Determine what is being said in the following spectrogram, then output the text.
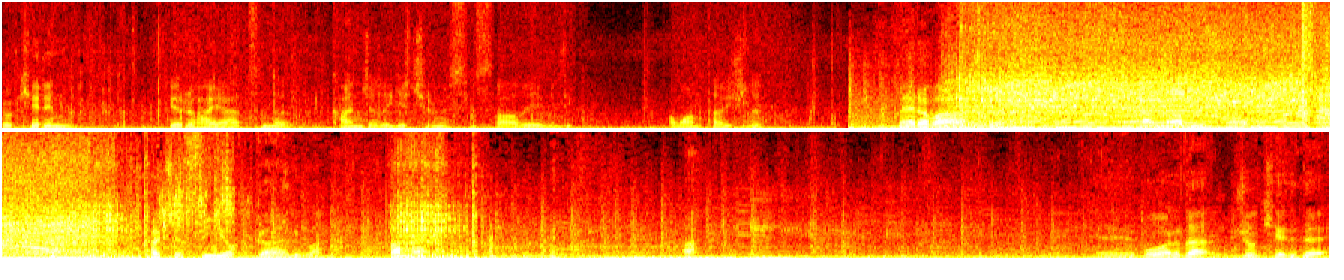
Joker'in yarı hayatını kancada geçirmesini sağlayabildik. Avantajlı. Merhaba. Sen ne yapıyorsun abi? Kaçasın yok galiba. Tamam. Hah. Ee, bu arada Joker'i de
